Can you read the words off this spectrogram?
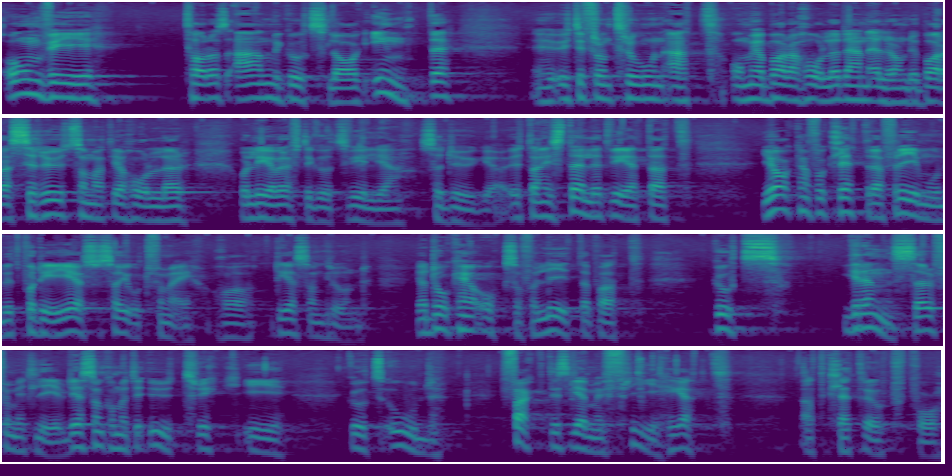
Om vi tar oss an Guds lag, inte eh, utifrån tron att om jag bara håller den eller om det bara ser ut som att jag håller och lever efter Guds vilja så duger jag. Utan istället vet att jag kan få klättra frimodigt på det Jesus har gjort för mig och ha det som grund, ja då kan jag också få lita på att Guds gränser för mitt liv, det som kommer till uttryck i Guds ord, faktiskt ger mig frihet att klättra upp på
